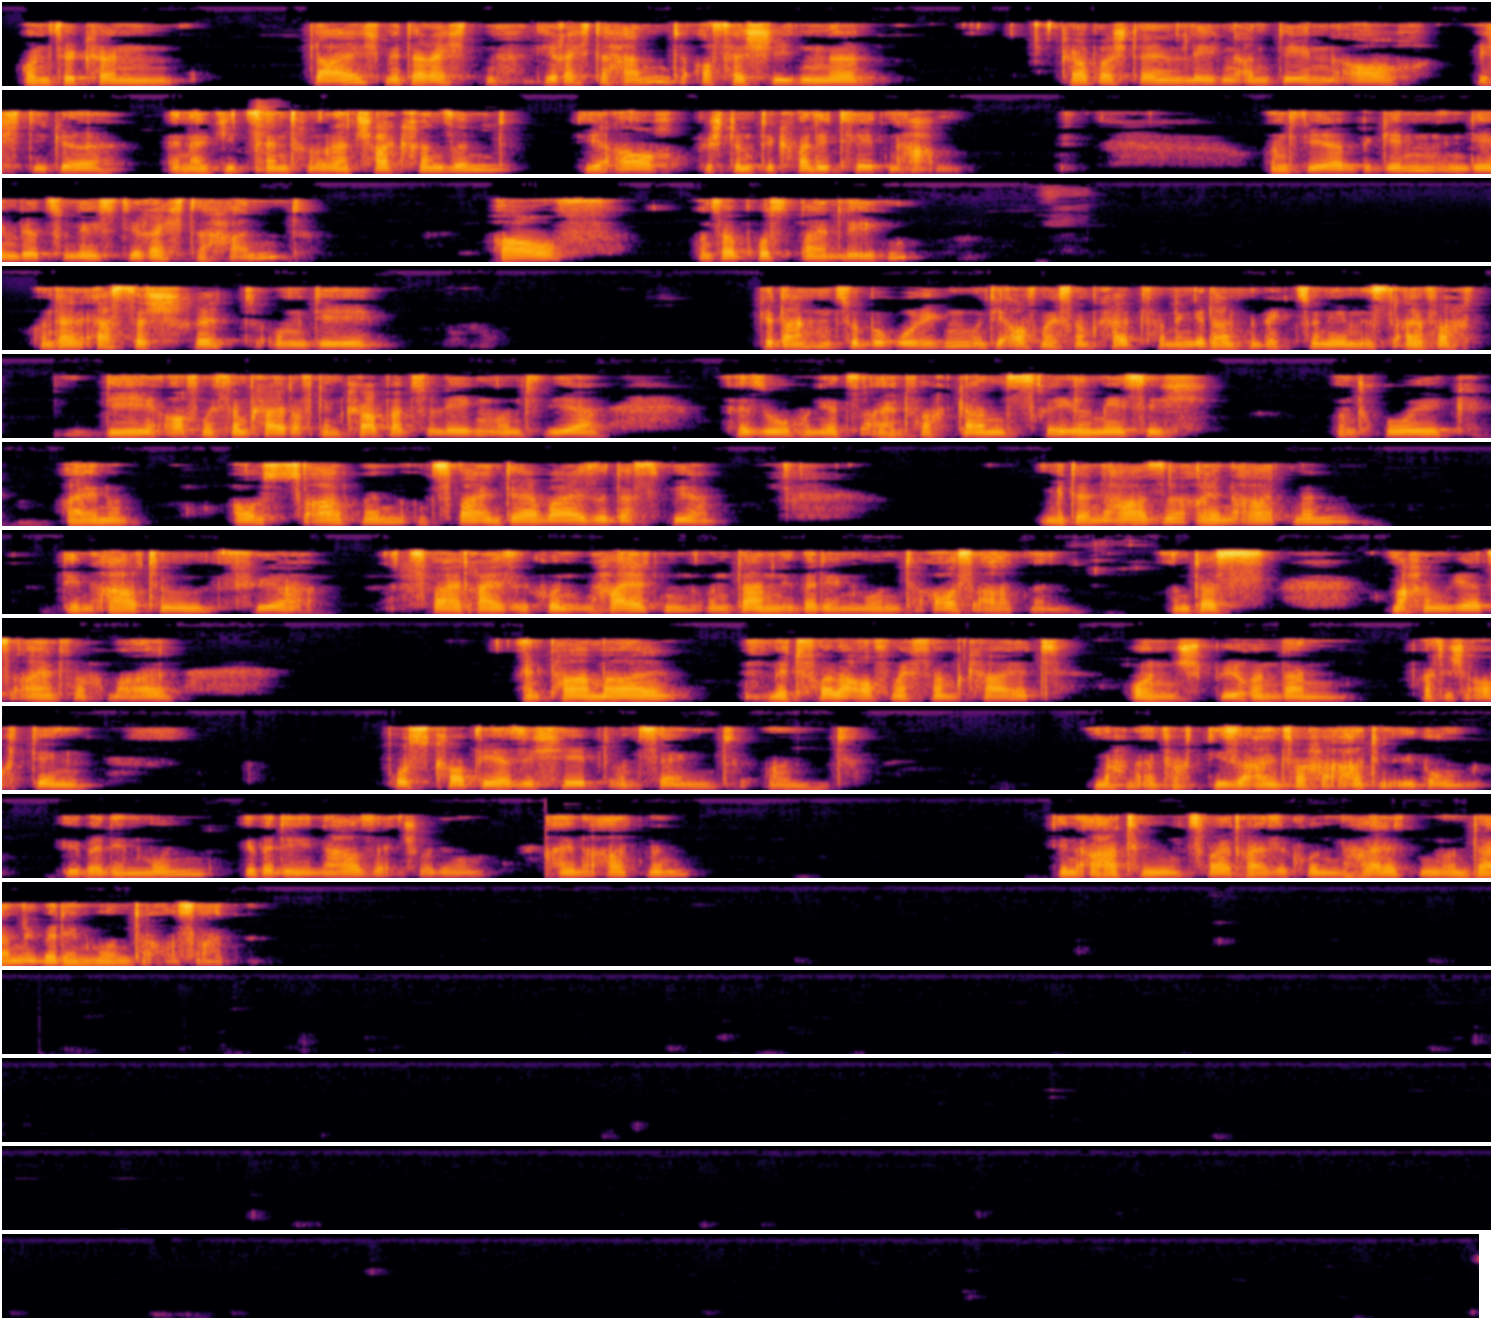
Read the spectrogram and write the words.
Und wir können gleich mit der rechten, die rechte Hand auf verschiedene Körperstellen legen, an denen auch wichtige Energiezentren oder Chakren sind, die auch bestimmte Qualitäten haben. Und wir beginnen, indem wir zunächst die rechte Hand auf unser Brustbein legen. Und ein erster Schritt, um die Gedanken zu beruhigen und die Aufmerksamkeit von den Gedanken wegzunehmen, ist einfach die Aufmerksamkeit auf den Körper zu legen. Und wir versuchen jetzt einfach ganz regelmäßig und ruhig ein- und auszuatmen. Und zwar in der Weise, dass wir mit der Nase einatmen, den Atem für zwei, drei Sekunden halten und dann über den Mund ausatmen. Und das machen wir jetzt einfach mal ein paar Mal mit voller Aufmerksamkeit und spüren dann praktisch auch den Brustkorb, wie er sich hebt und senkt und machen einfach diese einfache Atemübung über den Mund, über die Nase, Entschuldigung, einatmen, den Atem zwei, drei Sekunden halten und dann über den Mund ausatmen.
